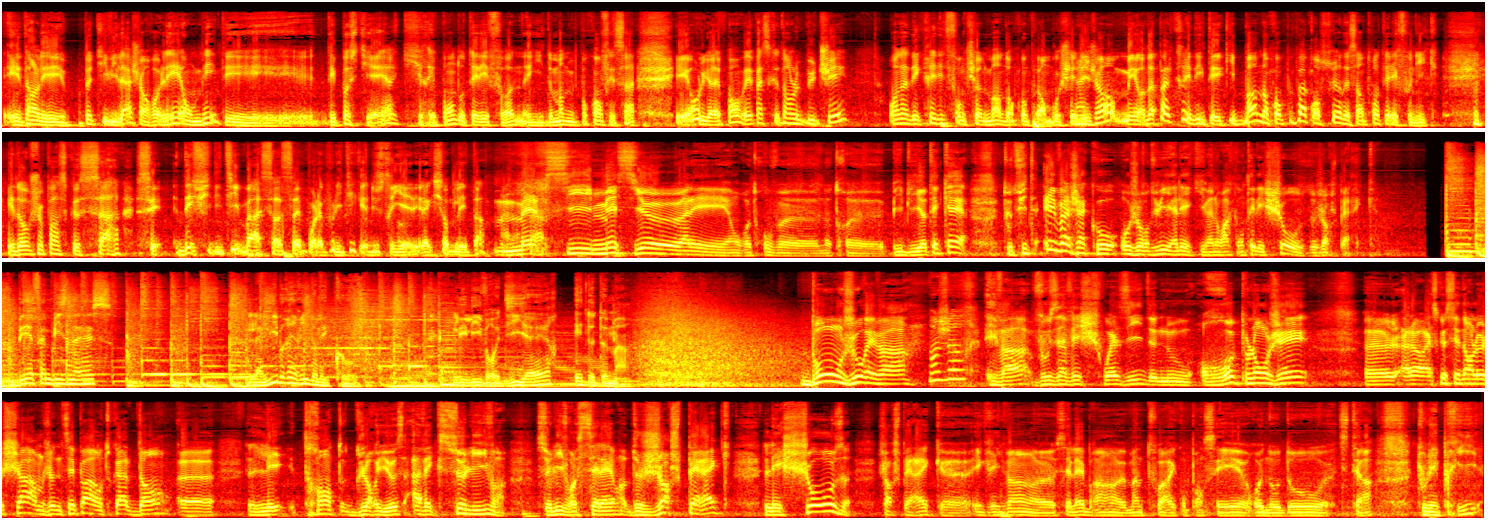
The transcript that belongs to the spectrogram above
et dans les petits villages en relais on met des des postières qui répondent au téléphone et ils demandent mais pourquoi on fait ça? Et on lui répond mais parce que dans le budget on a des crédits de fonctionnement, donc on peut embaucher Ouais. des gens, mais on n'a pas de crédit d'équipement, donc on peut pas construire des centraux téléphoniques. et donc je pense que ça, c'est définitivement assassin pour la politique industrielle et l'action de l'État. Merci messieurs. Allez, on retrouve euh, notre bibliothécaire. Tout de suite, Eva Jaco, aujourd'hui, allez, qui va nous raconter les choses de Georges Perec. BFM Business, la librairie de l'écho. Les livres d'hier et de demain. Bonjour Eva. Bonjour. Eva, vous avez choisi de nous replonger. Euh, alors, est-ce que c'est dans le charme? Je ne sais pas. En tout cas, dans euh, les 30 glorieuses, avec ce livre, ce livre célèbre de Georges Perec, Les choses. Georges Perec, euh, écrivain célèbre, hein, maintes fois récompensé, Renaudot, etc. Tous les prix.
